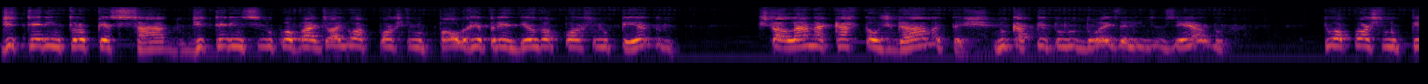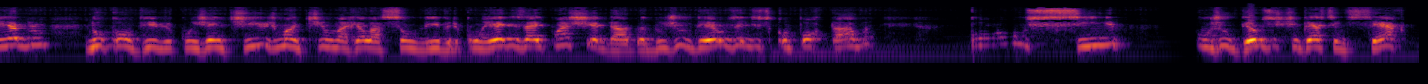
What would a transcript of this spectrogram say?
de terem tropeçado, de terem sido covardes. Olha o apóstolo Paulo repreendendo o apóstolo Pedro. Está lá na carta aos Gálatas, no capítulo 2, ele dizendo que o apóstolo Pedro, no convívio com os gentios, mantinha uma relação livre com eles, aí com a chegada dos judeus, ele se comportava como se os judeus estivessem certos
